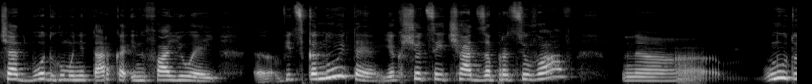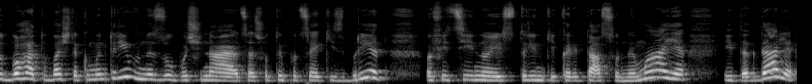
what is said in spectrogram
Чат-бот гуманітарка Інфа.ua. Е, Відскануйте, якщо цей чат запрацював. е, Ну, тут багато, бачите, коментарів внизу починаються, що, типу, це якийсь бред, офіційної сторінки Карітасу немає і так далі.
